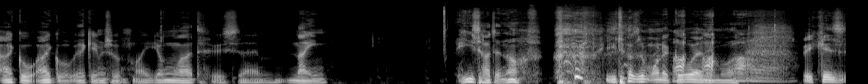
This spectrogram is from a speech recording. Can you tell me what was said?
I go I go to the games with my young lad who's um, nine, he's had enough. he doesn't want to go anymore because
